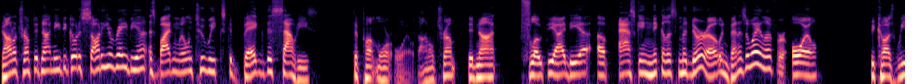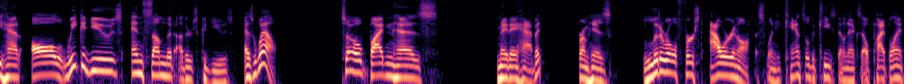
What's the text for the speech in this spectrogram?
Donald Trump did not need to go to Saudi Arabia, as Biden will in two weeks, to beg the Saudis to pump more oil. Donald Trump did not float the idea of asking Nicolas Maduro in Venezuela for oil because we had all we could use and some that others could use as well. So Biden has made a habit from his literal first hour in office when he canceled the Keystone XL pipeline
